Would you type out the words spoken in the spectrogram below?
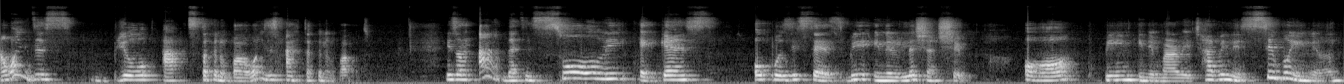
And what is this bill act talking about? What is this act talking about? It's an act that is solely against opposite sex being in a relationship or being in a marriage, having a civil union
